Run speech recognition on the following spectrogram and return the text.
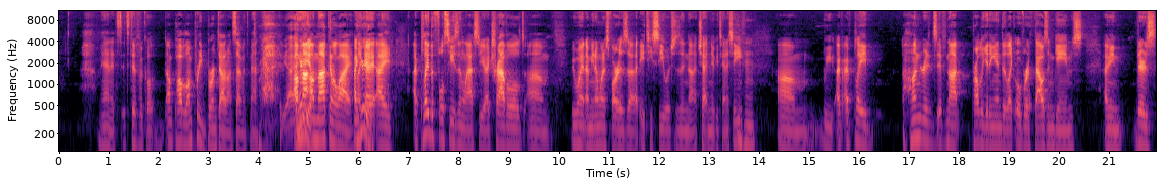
man, it's it's difficult. I'm Pablo. I'm pretty burnt out on seventh, man. Yeah, I I'm hear not. you. I'm not gonna lie. I like hear you. I, I, I played the full season last year. I traveled. Um, we went. I mean, I went as far as uh, ATC, which is in uh, Chattanooga, Tennessee. Mm-hmm. Um, we. I've, I've played hundreds, if not probably getting into like over a thousand games. I mean, there's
